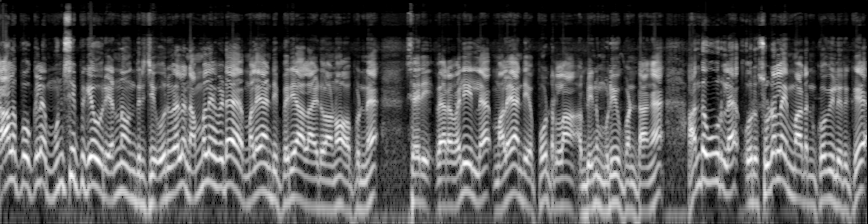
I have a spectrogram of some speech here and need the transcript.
காலப்போக்கில் முன்சிப்புக்கே ஒரு எண்ணம் வந்துருச்சு. ஒருவேளை நம்மளை விட மலையாண்டி பெரிய ஆள் ஆகிடுவானோ அப்படின்னு. சரி வேற வழி இல்லை. மலையாண்டியை போட்டுடலாம் அப்படின்னு முடிவு பண்ணிட்டாங்க. அந்த ஊரில் ஒரு சுடலை மாடன் கோவில் இருக்குது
